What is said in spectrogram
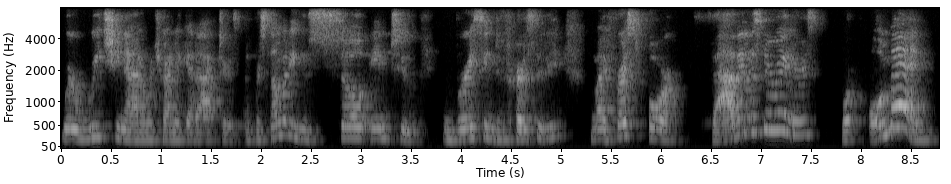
we're reaching out and we're trying to get actors. And for somebody who's so into embracing diversity, my first four fabulous narrators were all men.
